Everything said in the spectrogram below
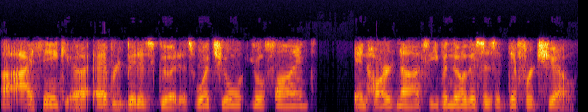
Uh, I think uh, every bit as good as what you'll you'll find in Hard Knocks, even though this is a different show.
